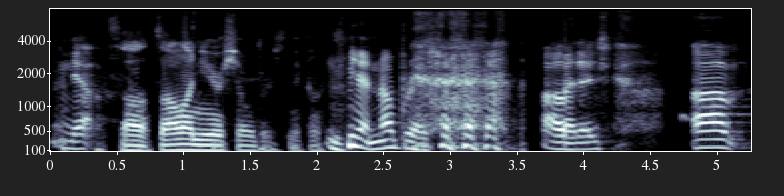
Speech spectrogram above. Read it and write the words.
Yeah, it's all, it's all on your shoulders, Nicola. yeah, no pressure. I'll manage. Um,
